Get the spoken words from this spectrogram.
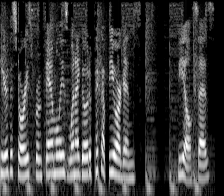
Hear the stories from families when I go to pick up the organs. Veale says.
